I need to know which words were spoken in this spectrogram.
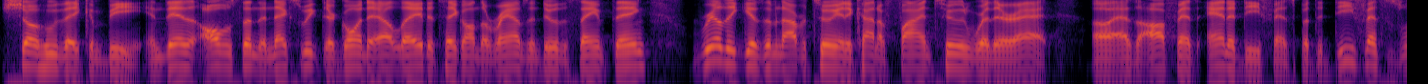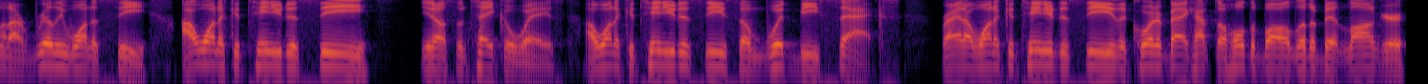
show who they can be. And then all of a sudden, the next week they're going to LA to take on the Rams and do the same thing. Really gives them an opportunity to kind of fine tune where they're at. Uh, as an offense and a defense, but the defense is what I really want to see. I want to continue to see, you know, some takeaways. I want to continue to see some would-be sacks right? I want to continue to see the quarterback have to hold the ball a little bit longer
